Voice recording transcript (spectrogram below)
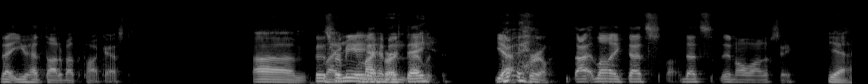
that you had thought about the podcast? Um, Because like for me, my had been- birthday. yeah, for real. I, like that's that's in all honesty. yeah.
